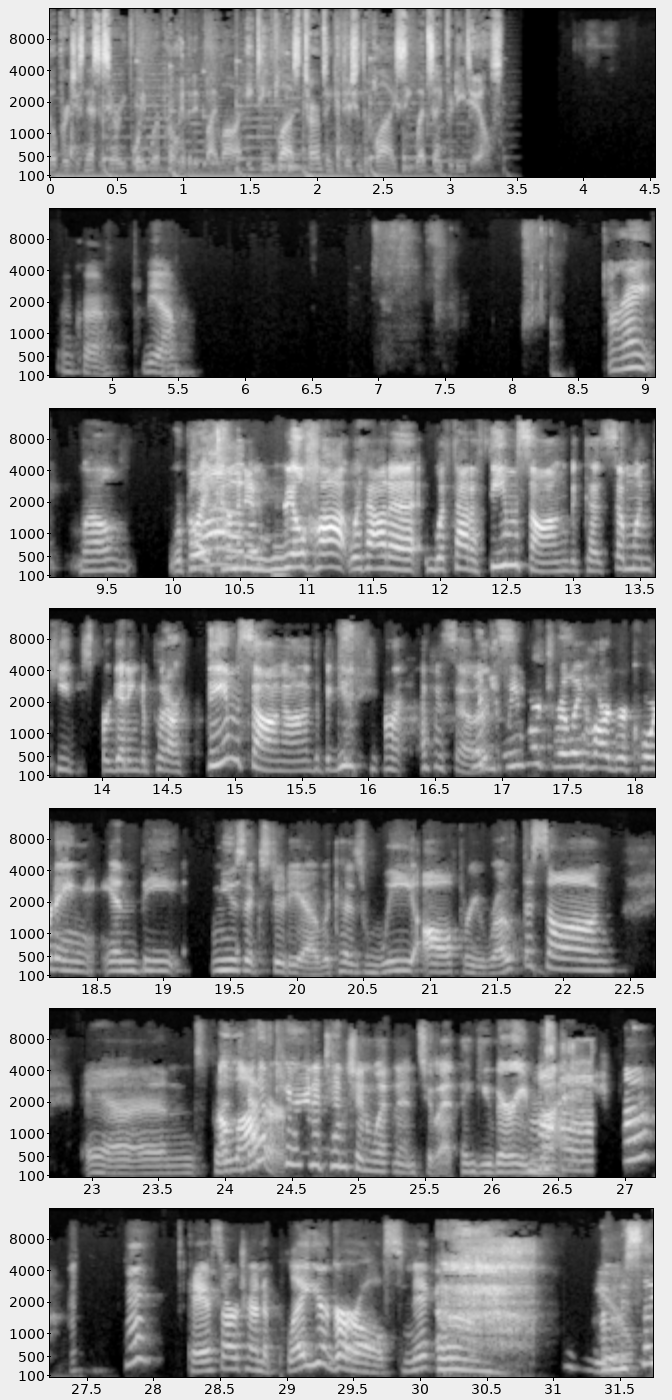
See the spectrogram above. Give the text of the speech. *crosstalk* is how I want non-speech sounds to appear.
No purchase necessary. Void where prohibited by law. 18 plus terms and conditions apply. See website for details. Okay. Yeah. All right. Well, we're probably coming in real hot without a without a theme song because someone keeps forgetting to put our theme song on at the beginning of our *laughs* episodes. Which we worked really hard recording in the music studio because we all three wrote the song and put a it lot together. of care and attention went into it. Thank you very much. Uh-huh. KSR trying to play your girls. Nick, Ugh. *sighs* you. Honestly,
